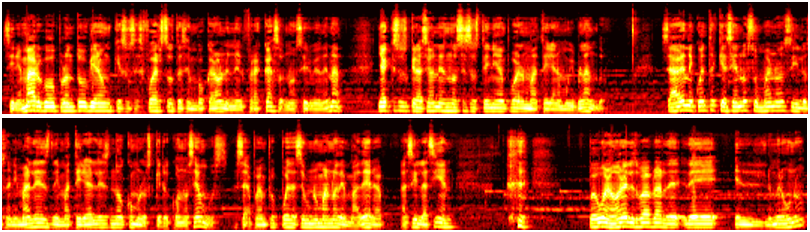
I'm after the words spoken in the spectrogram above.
Sin embargo, pronto vieron que sus esfuerzos desembocaron en el fracaso, no sirvió de nada, ya que sus creaciones no se sostenían por el material muy blando. Se hagan de cuenta que hacían los humanos y los animales de materiales no como los que conocemos. O sea, por ejemplo, puedes hacer un humano de madera, así lo hacían. pues bueno, ahora les voy a hablar de, de el número uno,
